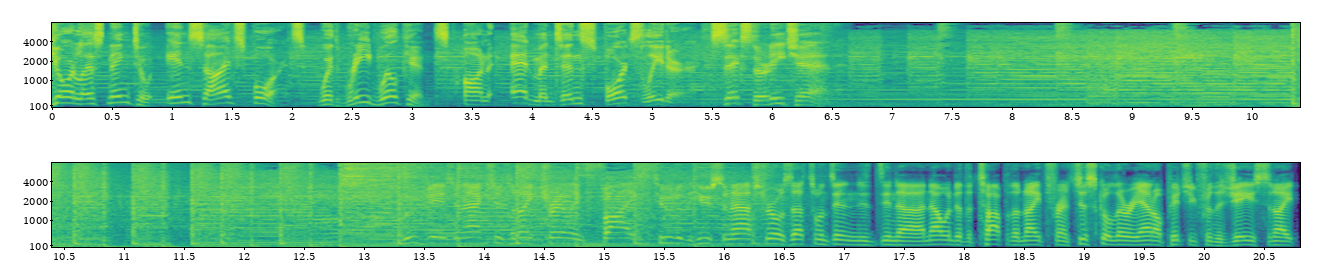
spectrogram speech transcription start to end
You're listening to Inside Sports with Reid Wilkins on Edmonton Sports Leader, 630 CHED. Blue Jays in action tonight, trailing 5 2 to the Houston Astros. That's one's in, in, uh, now into the top of the ninth. Francisco Liriano pitching for the Jays tonight.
